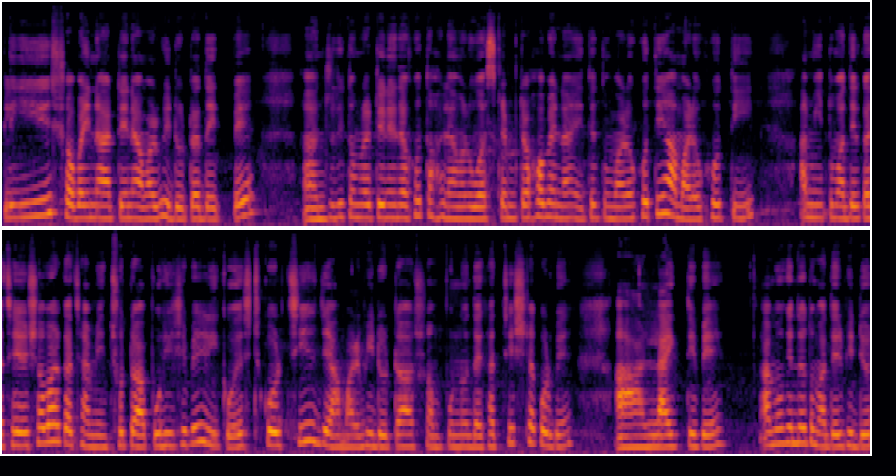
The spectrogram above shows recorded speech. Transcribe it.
প্লিজ সবাই না টেনে আমার ভিডিওটা দেখবে। যদি তোমরা টেনে দেখো, তাহলে আমার ওয়াচ টাইমটা হবে না। এতে তোমারও ক্ষতি, আমারও ক্ষতি। আমি তোমাদের কাছে, সবার কাছে আমি ছোট আপু হিসেবে রিকোয়েস্ট করছি যে আমার ভিডিওটা সম্পূর্ণ দেখার চেষ্টা করবে আর লাইক দেবে। আমিও কিন্তু তোমাদের ভিডিও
